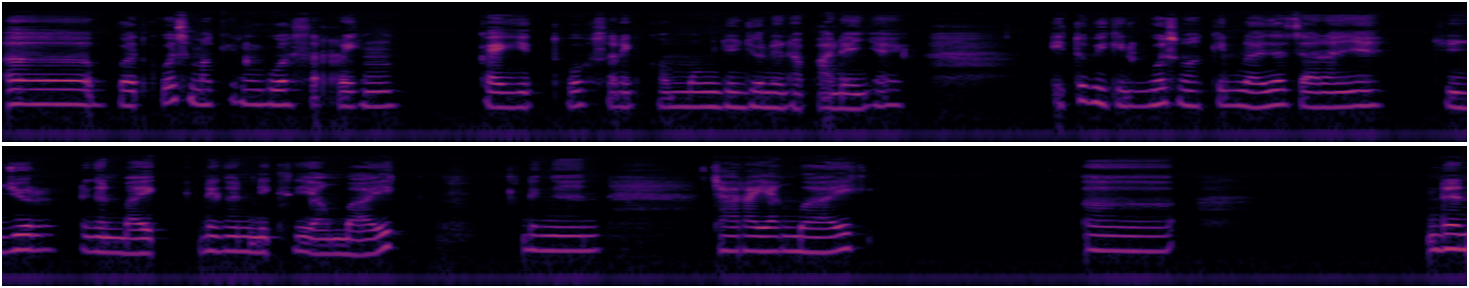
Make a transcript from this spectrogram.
Uh, buat gue semakin gue sering kayak gitu sering ngomong jujur dan apa adanya itu bikin gue semakin belajar caranya jujur dengan baik dengan diksi yang baik dengan cara yang baik uh, dan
